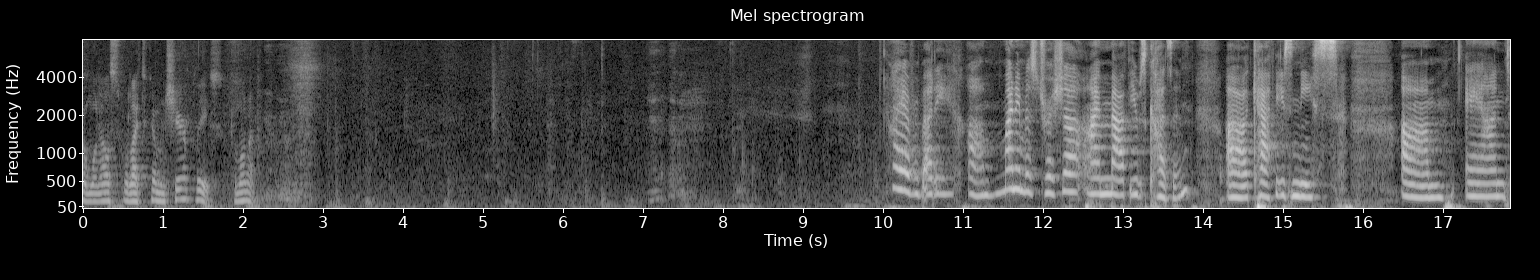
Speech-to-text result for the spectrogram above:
Someone else would like to come and share, please, come on up. Hi, everybody. Um, my name is Trisha. I'm Matthew's cousin, uh, Kathy's niece. Um, and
